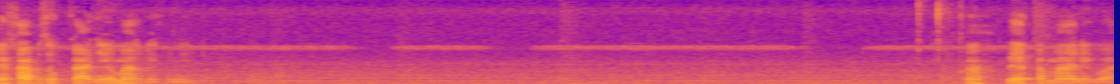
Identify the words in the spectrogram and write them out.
ได้ค่าประสบการณ์เยอะมากเลยคนนี้ อะเรียกกลับมาดีกว่า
